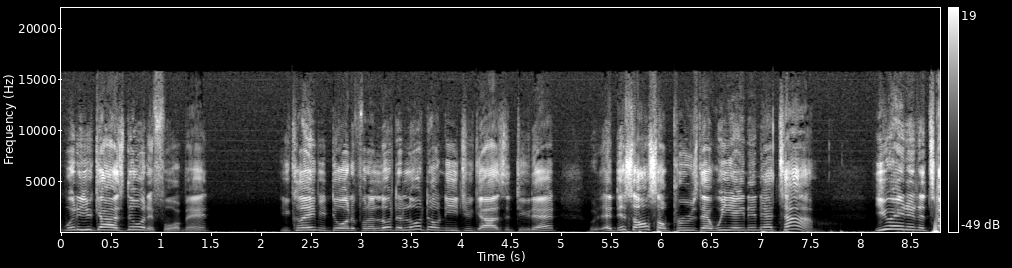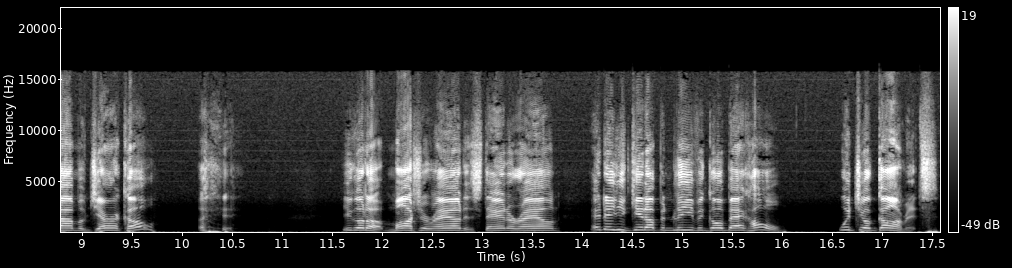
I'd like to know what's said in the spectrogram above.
What are you guys doing it for, man? You claim you're doing it for the Lord. The Lord don't need you guys to do that. This also proves that we ain't in that time. You ain't in the time of Jericho. you're gonna march around and stand around, and then you get up and leave and go back home with your garments.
